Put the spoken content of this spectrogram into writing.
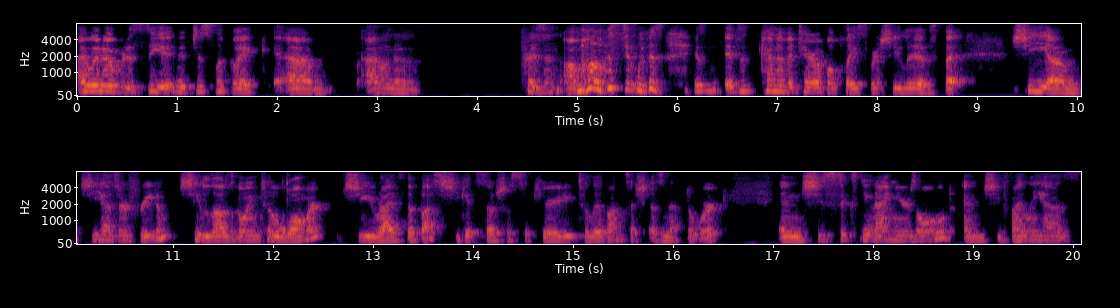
I went over to see it and it just looked like, um, I don't know, prison almost. It was, it's, it's kind of a terrible place where she lives, but she, um, she has her freedom. She loves going to Walmart. She rides the bus. She gets social security to live on so she doesn't have to work. And she's 69 years old and she finally has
